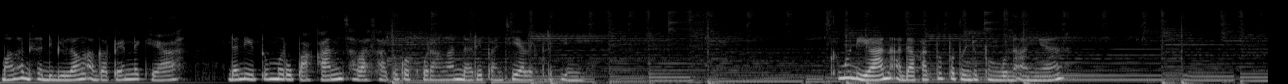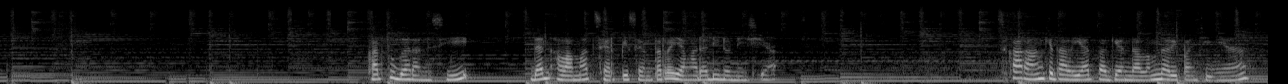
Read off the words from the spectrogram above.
malah bisa dibilang agak pendek ya. Dan itu merupakan salah satu kekurangan dari panci elektrik ini. Kemudian ada kartu petunjuk penggunaannya. Kartu garansi dan alamat service center yang ada di Indonesia. Sekarang kita lihat bagian dalam dari pancinya.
